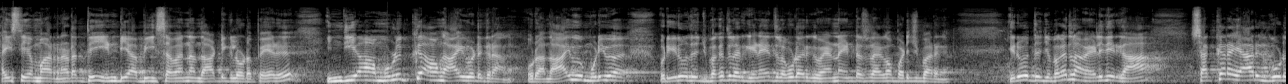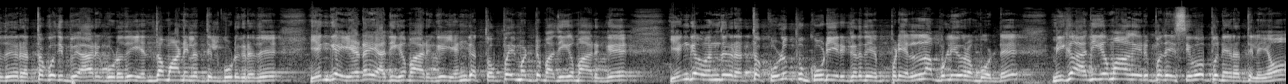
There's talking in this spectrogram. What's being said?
ஐசிஎம்ஆர் நடத்தி இந்தியா பி செவன் அந்த ஆர்டிக்கலோட பேர். இந்தியா முழுக்க அவங்க ஆய்வு எடுக்கிறாங்க. ஒரு அந்த ஆய்வு முடிவை ஒரு இருபத்தஞ்சு பக்கத்தில் இருக்க இணையத்தில் கூட இருக்கு வேணா இன்ட்ரெஸ்டாக இருக்கும் படிச்சு பாருங்க. இருபத்தஞ்சு பக்கத்தில் அவன் எழுதியிருக்கான் சர்க்கரை யாருக்கு கூடுது? ரத்த கொதிப்பு யாருக்கு கூடுது? எந்த மாநிலத்தில் கூடுகிறது? எங்கே எடை அதிகமாக இருக்குது எங்கே தொப்பை மட்டும் அதிகமாக இருக்குது எங்கே வந்து ரத்த கொழுப்பு கூடி இருக்கிறது? எப்படி? எல்லாம் புள்ளிவரம் போட்டு மிக அதிகமாக இருப்பதை சிவப்பு நிறத்திலையும்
